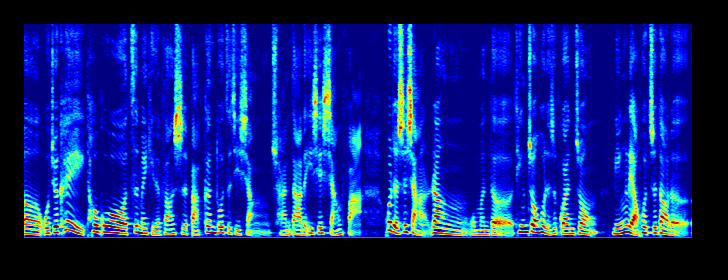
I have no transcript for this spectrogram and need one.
呃，我觉得可以透过自媒体的方式，把更多自己想传达的一些想法，或者是想让我们的听众或者是观众明了或知道的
